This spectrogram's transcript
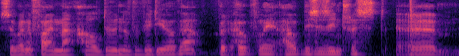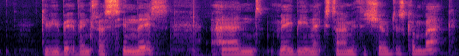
So when I find that, I'll do another video of that. But hopefully, I hope this is interest, um, give you a bit of interest in this. And maybe next time, if the show does come back,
